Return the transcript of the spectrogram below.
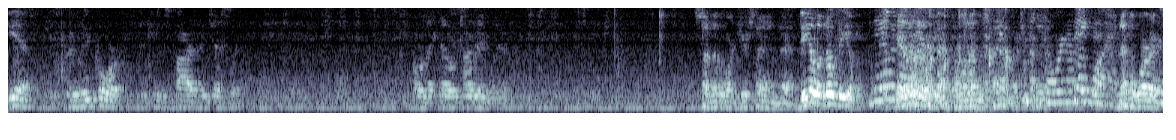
if it's proven in court that he was fired unjustly. Or let go, terminated, whatever. So in other words, you're saying that, Deal or no deal? Deal or no deal? I don't understand what you're saying. Door number Take it. one. In other words,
